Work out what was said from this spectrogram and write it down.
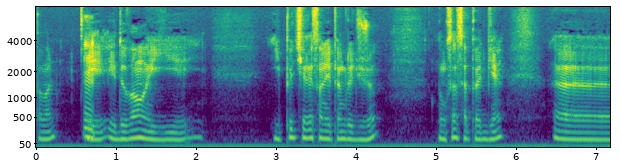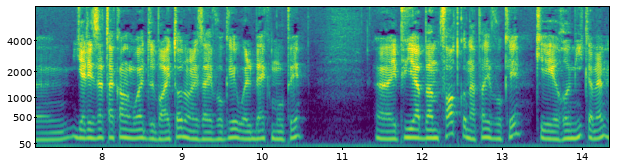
pas mal. Mm. Et, et, devant, il, il peut tirer son épingle du jeu. Donc ça, ça peut être bien. Euh, il y a les attaquants ouais, de Brighton, on les a évoqués, Welbeck, Mopé. Euh, et puis il y a Bamford qu'on n'a pas évoqué, qui est remis quand même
